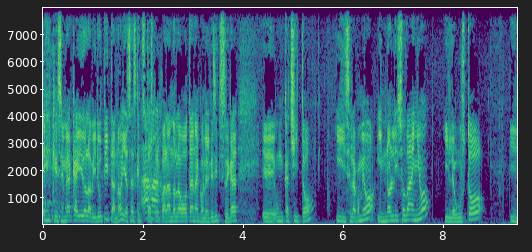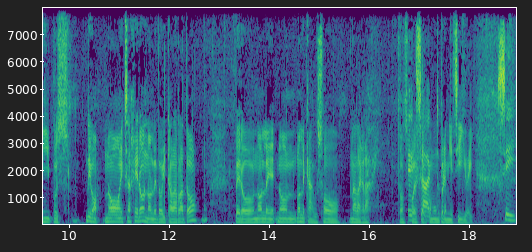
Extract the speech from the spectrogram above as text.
eh, que se me ha caído la virutita, ¿no? Ya sabes que te estás Ajá. preparando la botana con el quesito, se le cae eh, un cachito y se la comió y no le hizo daño y le gustó y pues, digo, no exagero, no le doy cada rato, ¿no? Pero no le, no, no le causó nada grave. Entonces puede ser como un premiecillo ahí. Sí.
